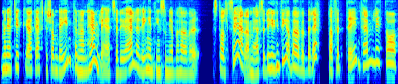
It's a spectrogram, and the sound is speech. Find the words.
Men jag tycker att eftersom det inte är någon hemlighet så är det ju heller ingenting som jag behöver stoltsera med. Alltså det är ju ingenting jag behöver berätta för det är inte hemligt och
